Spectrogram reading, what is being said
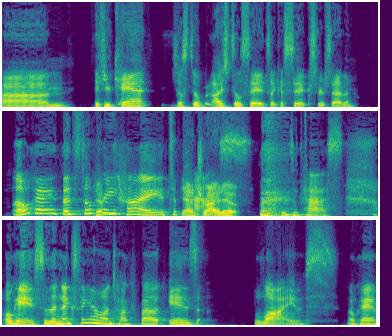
Um, if you can't, just still, I still say it's like a six or seven. Okay, that's still yep. pretty high. It's a yeah. Pass. Try it out. it's a pass. Okay, so the next thing I want to talk about is lives. Okay,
